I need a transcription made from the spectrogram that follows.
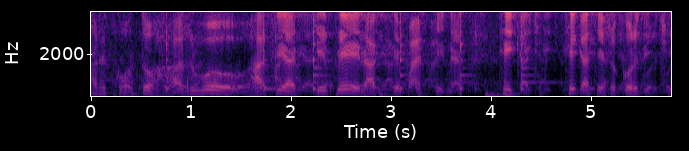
আর কত হাসবো? হাসি আর চেপে রাখতে পারছি না। ঠিক আছে ঠিক আছে, এসব করে দিচ্ছি।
